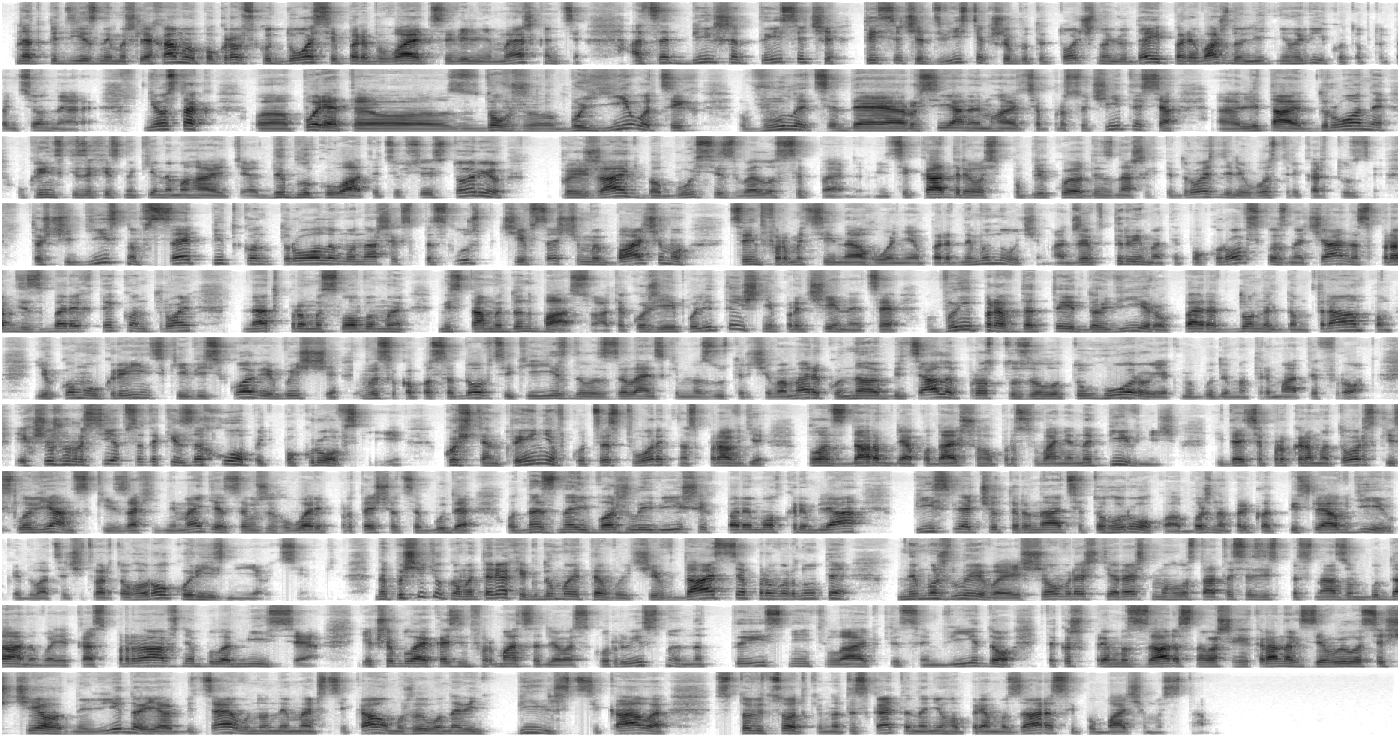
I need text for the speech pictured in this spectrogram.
Над під'їзними шляхами у Покровську досі перебувають цивільні мешканці, а це більше тисячі, 1200, якщо бути точно, людей, переважно літнього віку, тобто пенсіонери. І ось так поряд здовж боїв оцих вулиць, де росіяни намагаються просочитися, літають дрони. Українські захисники намагають деблокувати цю всю історію. Проїжджають бабусі з велосипедом. І ці кадри ось публікує один з наших підрозділів гострі картузи. То чи дійсно все під контролем у наших спецслужб, чи все, що ми бачимо, це інформаційна агонія перед неминучим? Адже втримати Покровськ означає насправді зберегти контроль над промисловими містами Донбасу. А також є і політичні причини: це виправдати довіру перед Дональдом Трампом, якому українські військові вищі високопосадовці, які їздили з Зеленським на зустрічі в Америку, наобіцяли просто золоту гору, як ми будемо тримати фронт. Якщо ж Росія все таки захопить Покровський і Костянтинівку, це створить насправді плацдарм для подальшого просування на північ. Йдеться про Краматорський, Слов'янський західні медіа. Це вже говорять про те, що це буде одна з найважливіших перемог Кремля. Після 2014 року, або ж, наприклад, після Авдіївки 24-го року різні є оцінки. Напишіть у коментарях, як думаєте ви, чи вдасться провернути неможливе, і що, врешті-решт, могло статися зі спецназом Буданова, яка справжня була місія. Якщо була якась інформація для вас корисною, натисніть лайк під цим відео. Також прямо зараз на ваших екранах з'явилося ще одне відео. Я обіцяю, воно не менш цікаво, можливо, навіть більш цікаве. 100% натискайте на нього прямо зараз і побачимось там.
